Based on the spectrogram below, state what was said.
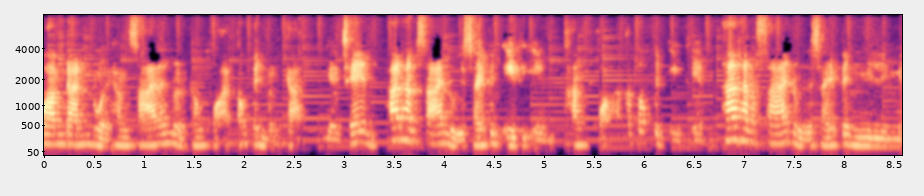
ความดันหน่วยทางซ้ายและหน่วยทางขวาต้องเป็นเหมือนกัน อย่างเช่น ถ้าทางซ้ายหนูจะใช้เป็น atm ทางขวาก็ต้องเป็น atm ถ้าทางซ้ายหนูจะใช้เป็นมิลลิเม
